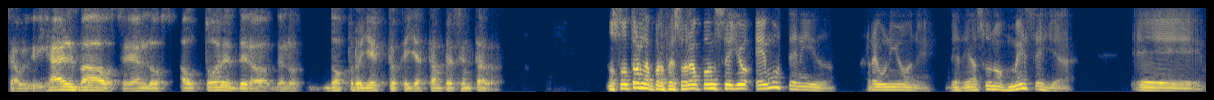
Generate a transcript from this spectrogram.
Raúl Grijalba o sean los autores de, lo, de los dos proyectos que ya están presentados? Nosotros, la profesora Ponce y yo, hemos tenido reuniones desde hace unos meses ya. Eh,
